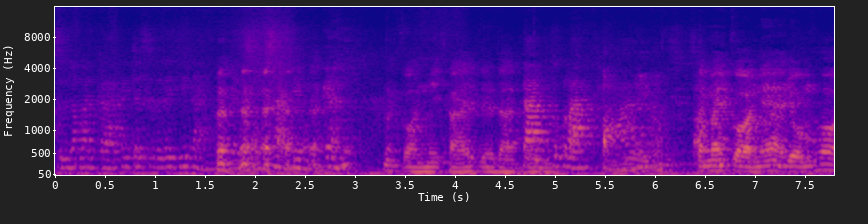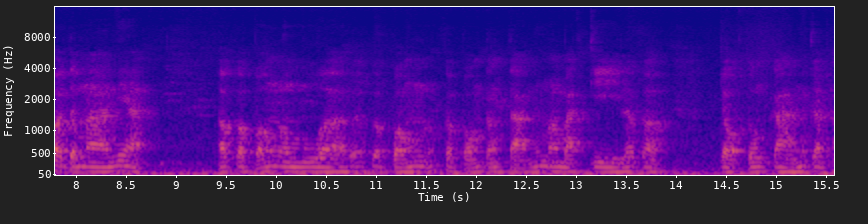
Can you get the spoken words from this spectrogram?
ซื้อน้ำมันก๊าซที่จะซื้อได้ที่ไหนยังสงสัยอยู่เหมือนกัน เมื่อก่อนมีขายเรือดาดตามดินทุกร้านขายสมัยก่อนเนี่ยโยมพ่อจะมาเนี่ยเอากระป๋องนมวัวกระป๋องกระป๋องต่างๆนี่มาบัดกีแล้วก็เจาะตรงกลางนี่ก็ท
